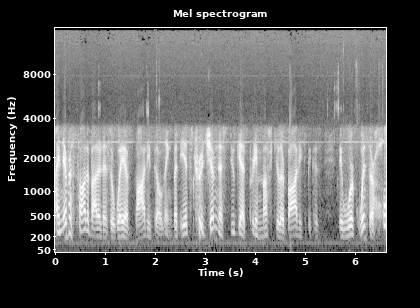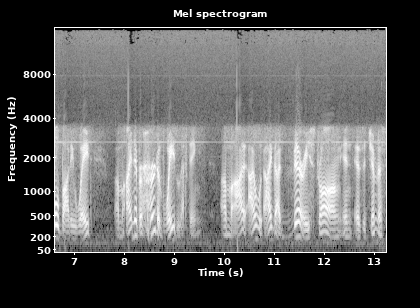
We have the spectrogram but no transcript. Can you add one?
I never thought about it as a way of bodybuilding, but it's true. Gymnasts do get pretty muscular bodies because they work with their whole body weight. Um, I never heard of weightlifting. Um, I, I, w- I got very strong in, as a gymnast.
